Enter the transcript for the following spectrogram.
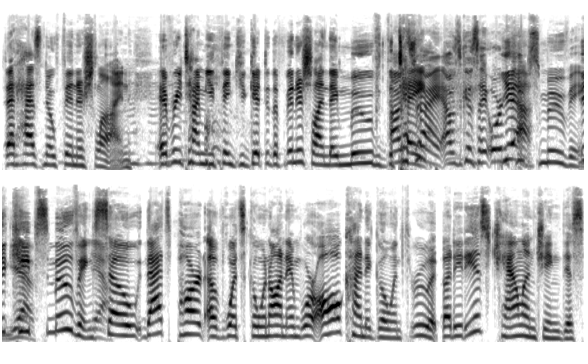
that has no finish line. Mm-hmm. Every time you think you get to the finish line, they move the I'm tape. sorry. I was going to say, or it keeps moving. It Yeah. keeps moving. Yeah. So that's part of what's going on. And we're all kind of going through it. But it is challenging this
